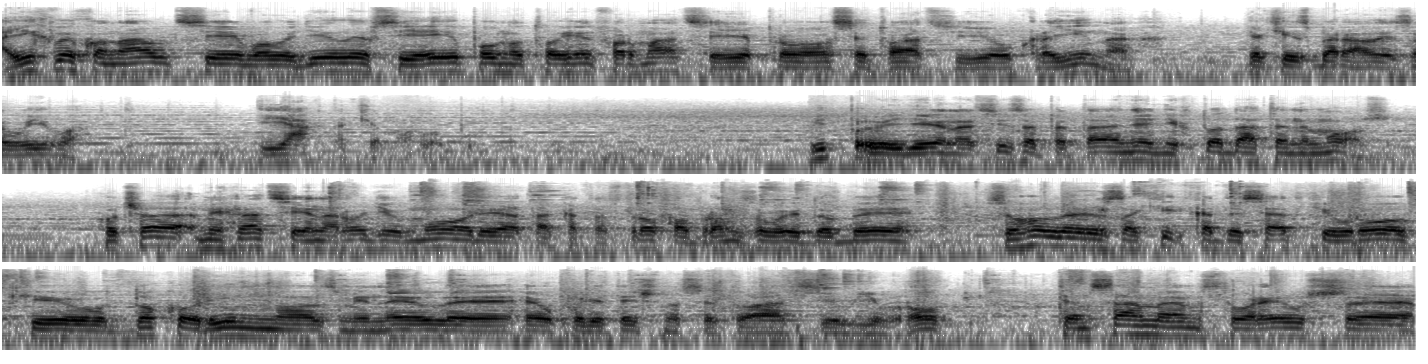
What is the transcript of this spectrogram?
а їх виконавці володіли всією повнотою інформації про ситуацію в країнах, які збирали завоювати. І як таке могло бути? Відповіді на ці запитання ніхто дати не може. Хоча міграція народів моря та катастрофа бронзової доби всього лише за кілька десятків років докорінно змінили геополітичну ситуацію в Європі, тим самим створивши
